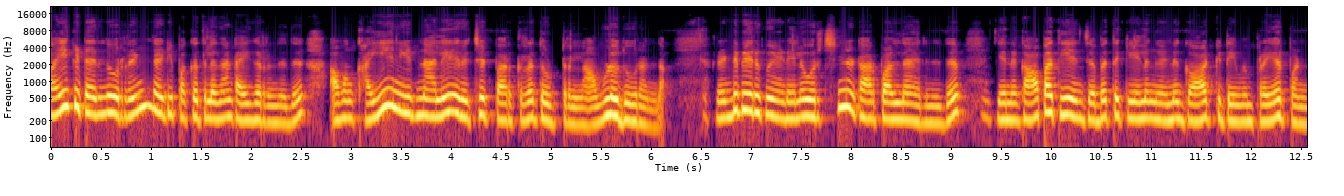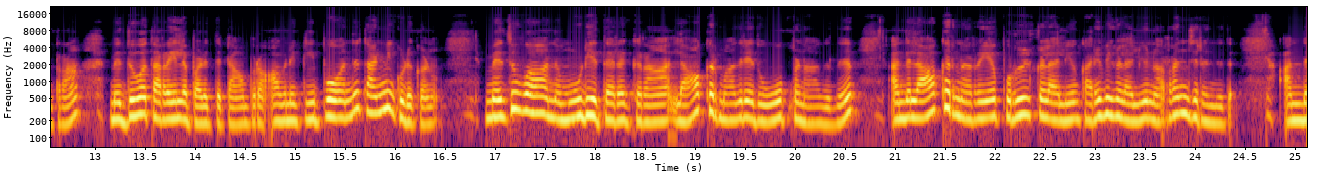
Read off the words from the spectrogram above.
பைக்கிட்ட இருந்து ஒரு ரெண்டு அடி பக்கத்தில் தான் டைகர் இருந்தது. அவன் கையை நீட்டினாலே ரிச்சர்ட் பார்க்கரை தொட்டுடலாம். அவ்வளோ தூரம் தான் ரெண்டு பேருக்கும் இடையில ஒரு சின்ன டார்பால் தான் இருந்தது. என்னை காப்பாற்றி என் ஜெபத்தை கேளுங்கன்னு காட் கிட்டே இவன் ப்ரேயர் பண்ணுறான் மெதுவாக தரையில் படுத்துட்டான். அப்புறம் அவனுக்கு இப்போது வந்து தண்ணி கொடுக்கணும். மெதுவாக அந்த மூடியை திறக்கிறான். லாக்கர் மாதிரி அது ஓப்பன் ஆகுது. அந்த லாக்கர் நிறைய பொருட்களாலேயும் கருவிகளாலேயும் நிறைஞ்சிருந்தது. அந்த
